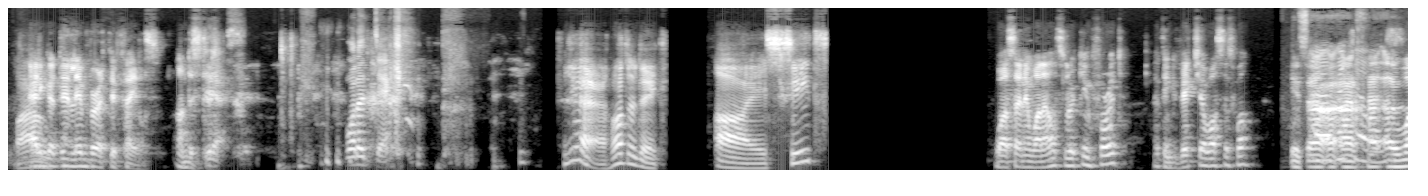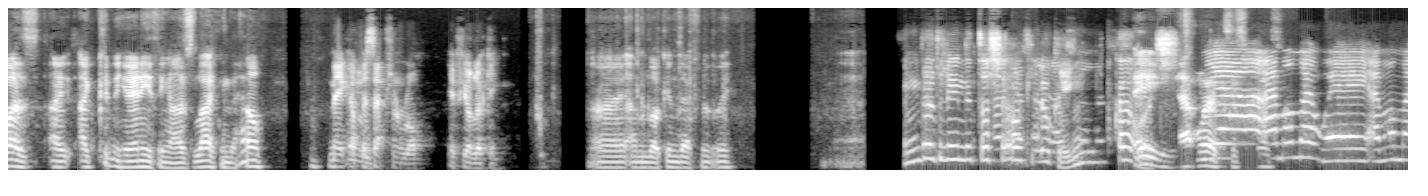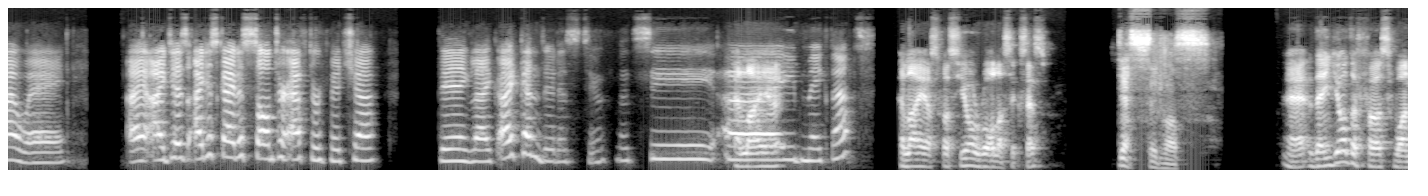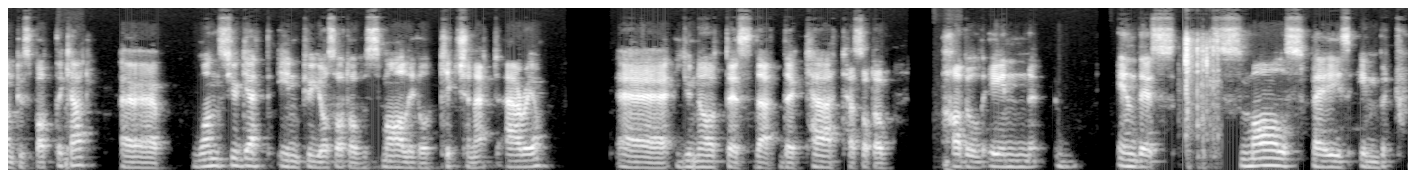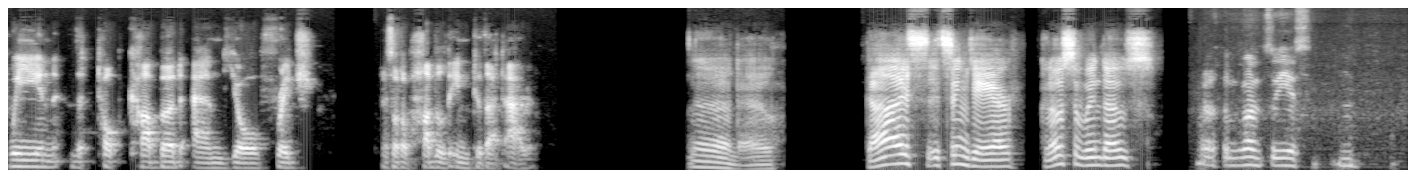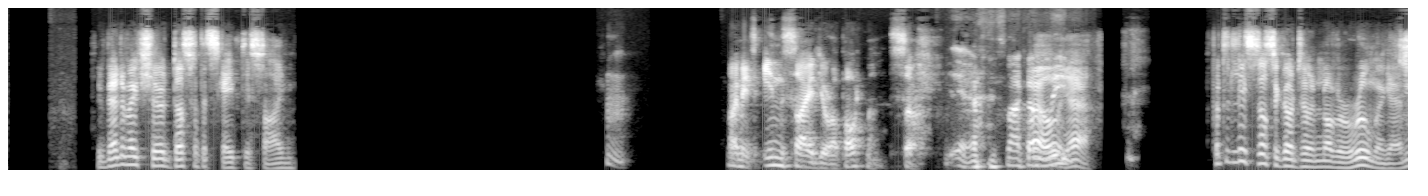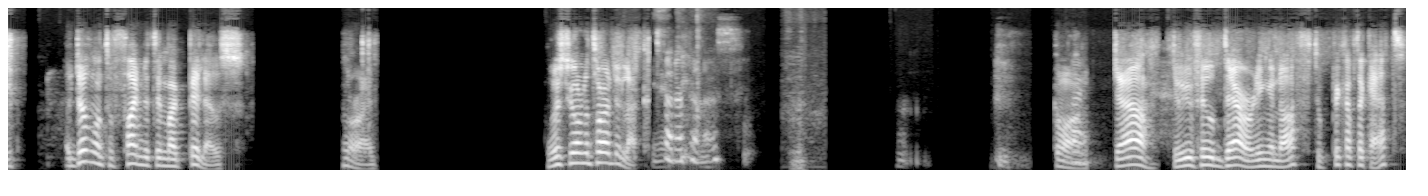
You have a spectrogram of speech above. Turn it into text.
Wow. Edgar deliberately fails. Understood. yes. What a dick. Yeah, what a dick. I succeed. Was anyone else looking for it? I think Vitya was as well. Yes, Uh, I, I, I, I was- was. I, I couldn't hear anything. I was lacking the hell. Make a perception roll if you're looking. I, I'm looking definitely. And Madeline and Tasha aren't I also looking. look. Hey, Cowards. that works. yeah, It's- it's- I'm on my way. I'm on my way. I I just I just kind of saunter after Vitya, being like, I can do this too. Let's see. Elia- I make that. Elias, was your roll a success? Yes, it was. Uh, then you're the first one to spot the cat. Uh, once you get into your sort of small little kitchenette area, uh, you notice that the cat has sort of huddled in in this small space in between the top cupboard and your fridge, and sort of huddled into that area. Oh no. Guys, it's in here. Close the windows. Well, I'm going to yes. Mm. We better make sure it doesn't escape this time. Hmm. I mean, it's inside your apartment, so Yeah, it's not gonna Well, leave. yeah. But at least it doesn't go to another room again. I don't want to find it in my pillows. Alright. Who's gonna try the luck? Better pillows. Hmm. Come on. Right. Yeah, do you feel daring enough to pick up the cat?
